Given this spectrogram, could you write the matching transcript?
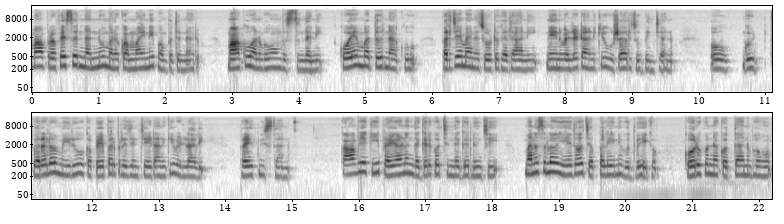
మా ప్రొఫెసర్ నన్ను మరొక అమ్మాయిని పంపుతున్నారు. మాకు అనుభవం వస్తుందని. కోయంబత్తూర్ నాకు పరిచయమైన చోటు కదా అని నేను వెళ్ళటానికి హుషారు చూపించాను. ఓ గుడ్. త్వరలో మీరు ఒక పేపర్ ప్రజెంట్ చేయడానికి వెళ్ళాలి. ప్రయత్నిస్తాను. కావ్యకి ప్రయాణం దగ్గరకొచ్చిన దగ్గర నుంచి మనసులో ఏదో చెప్పలేని ఉద్వేగం. కోరుకున్న కొత్త అనుభవం.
